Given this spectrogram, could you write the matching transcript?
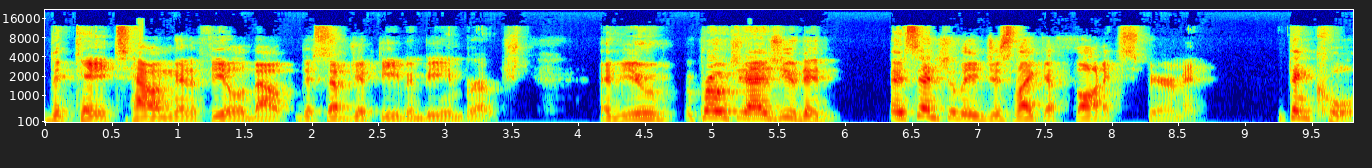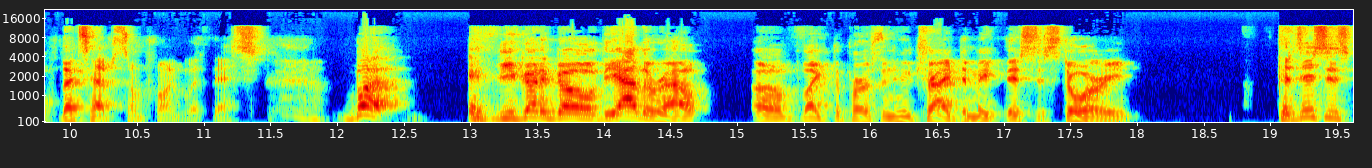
dictates how I'm going to feel about the subject even being broached. If you approach it as you did, essentially just like a thought experiment, then cool. Let's have some fun with this. But if you're going to go the other route of like the person who tried to make this a story, because this is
